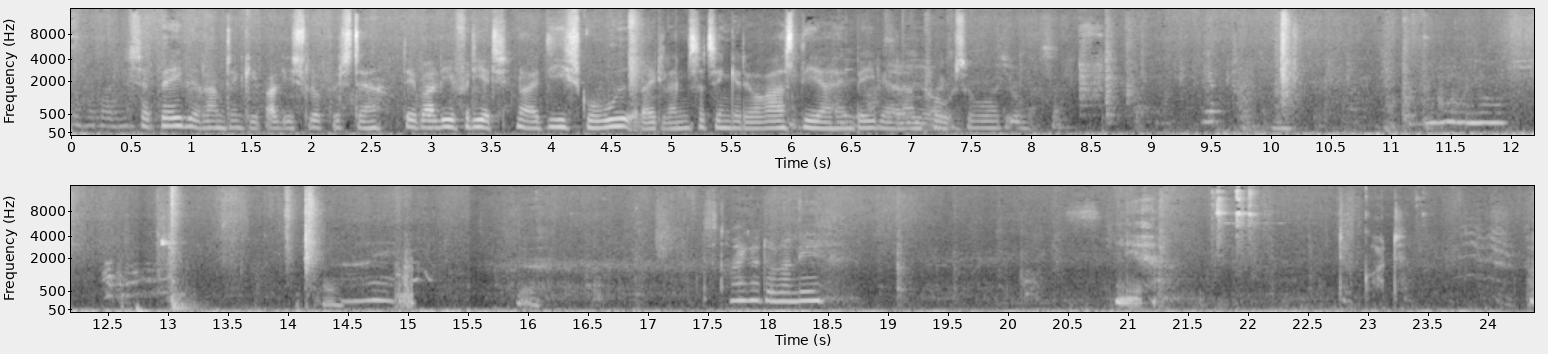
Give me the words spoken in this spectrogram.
Jeg har bare lige sat babyalarm, den kan I bare lige slukke, hvis det er. Det er bare lige fordi, at når jeg lige skulle ud eller et eller andet, så tænker jeg, det var rart lige at have en babyalarm på, så hurtigt. Så. Strækker du dig lige? Ja. Det er godt. Du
